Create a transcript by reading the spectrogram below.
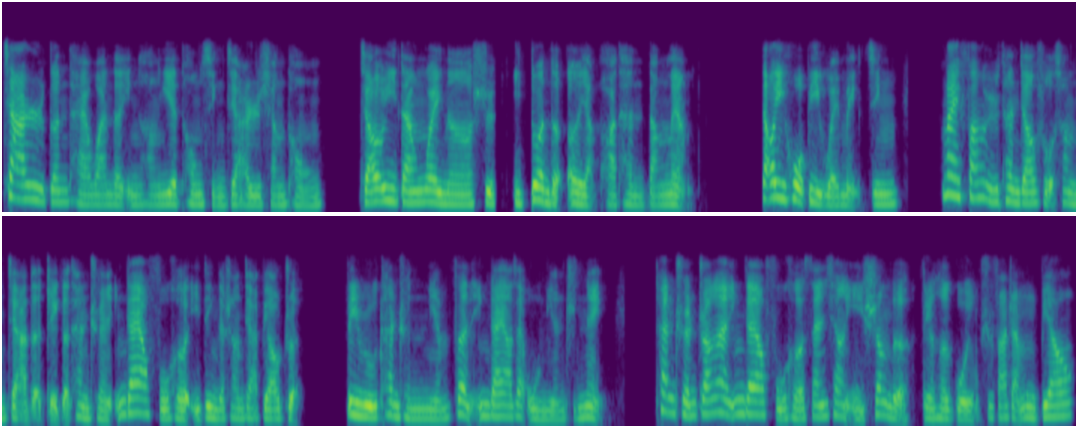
假日跟台湾的银行业通行假日相同，交易单位呢是一吨的二氧化碳当量，交易货币为美金，卖方于碳交所上架的这个碳权应该要符合一定的上架标准，例如碳权的年份应该要在五年之内，碳权专案应该要符合三项以上的联合国永续发展目标。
